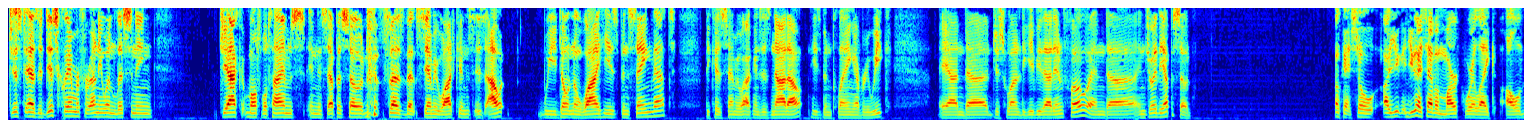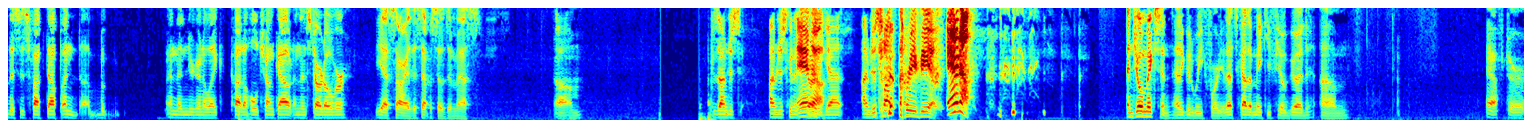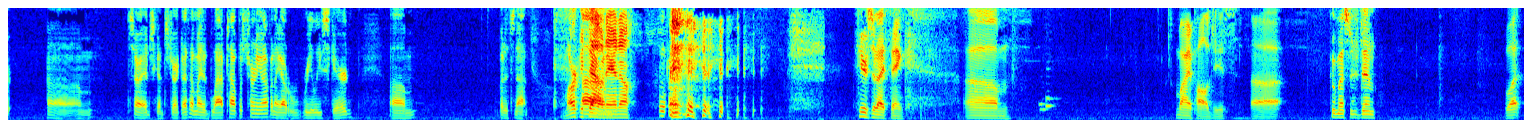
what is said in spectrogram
just as a disclaimer for anyone listening, Jack multiple times in this episode says that Sammy Watkins is out. We don't know why he's been saying that because Sammy Watkins is not out. He's been playing every week. And uh, just wanted to give you that info and uh, enjoy the episode. Okay, so are you you guys have a mark where like all of this is fucked up and uh, b- and then you're gonna like cut a whole chunk out and then start over? Yeah, sorry, this episode's a mess. Um, because I'm just I'm just gonna start again. I'm just previous. Anna! and Joe Mixon had a good week for you. That's got to make you feel good. Um, after, um, sorry, I just got distracted. I thought my laptop was turning off, and I got really scared. Um, but it's not. Mark it down, Um, Anna. Here's what I think. Um, my apologies. Uh, Who messaged in? what?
